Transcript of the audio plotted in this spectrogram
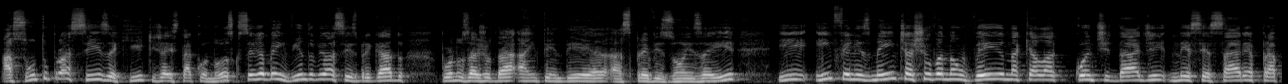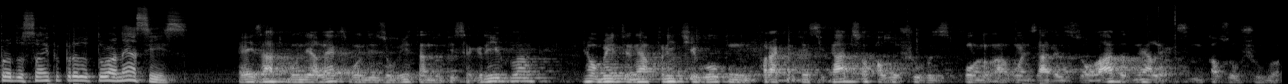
assunto para o Assis aqui, que já está conosco. Seja bem-vindo, viu, Assis? Obrigado por nos ajudar a entender as previsões aí. E, infelizmente, a chuva não veio naquela quantidade necessária para a produção e para o produtor, né, Assis? É exato. Bom dia, Alex. Bom dia, ouvintes da Notícia Agrícola. Realmente, né, a frente chegou com fraca intensidade, só causou chuvas com algumas áreas isoladas, né, Alex? Não causou chuva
